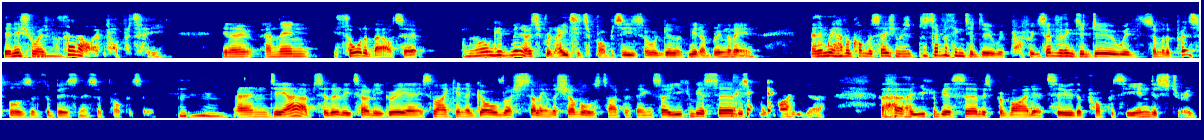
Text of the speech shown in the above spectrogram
the initial was, mm. well, they're not in property, you know, and then you thought about it, and then, I'll give you know, it's related to property, so we'll give you know bring them in. And then we have a conversation. It's everything to do with property. It's everything to do with some of the principles of the business of property. Mm-hmm. And yeah, absolutely, totally agree. And it's like in the gold rush selling the shovels type of thing. So you can be a service provider. Uh, you can be a service provider to the property industry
